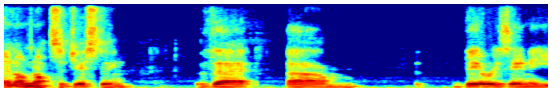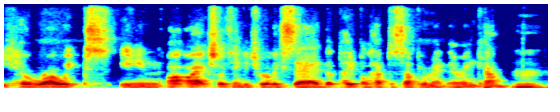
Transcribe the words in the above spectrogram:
And I'm not suggesting that um, there is any heroics in. I, I, actually think it's really sad that people have to supplement their income. Mm.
